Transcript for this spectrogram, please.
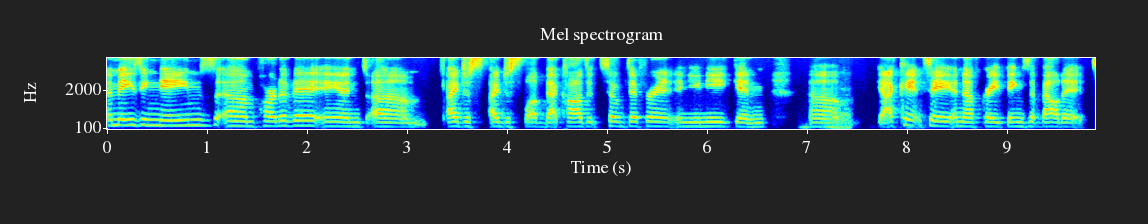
amazing names, um, part of it. And, um, I just, I just love that cause. It's so different and unique. And, um, yeah, I can't say enough great things about it.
